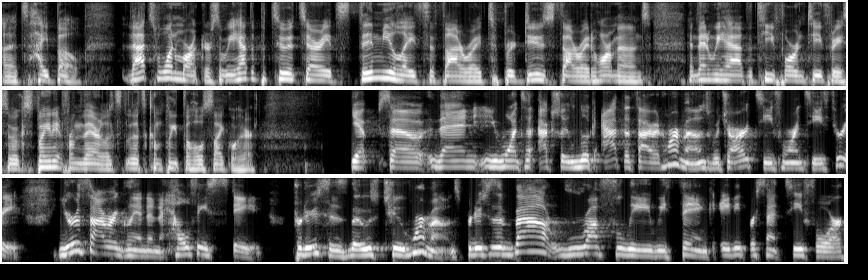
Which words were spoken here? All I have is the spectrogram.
It's hypo that's one marker. So we have the pituitary, it stimulates the thyroid to produce thyroid hormones. And then we have the T4 and T3. So explain it from there. Let's let's complete the whole cycle here. Yep. So then you want to actually look at the thyroid hormones, which are T4 and T3. Your thyroid gland in a healthy state produces those two hormones, produces about roughly, we think, 80% T4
